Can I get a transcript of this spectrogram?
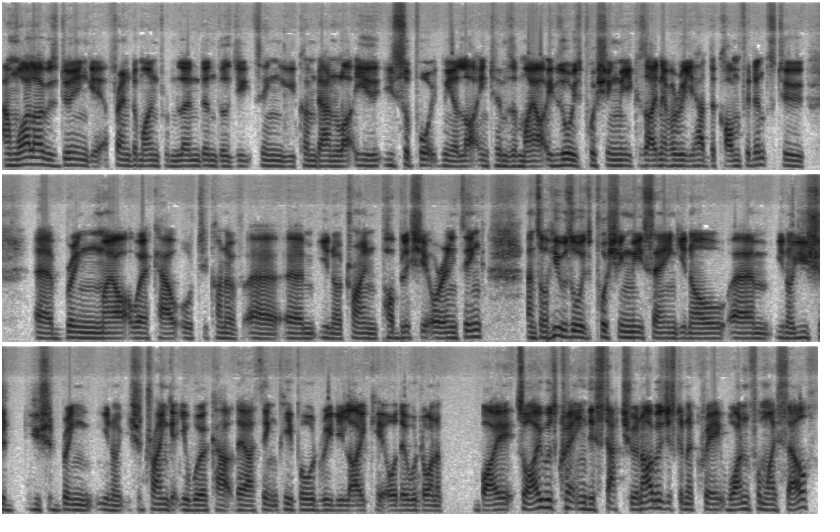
And while I was doing it, a friend of mine from London, Diljit Singh, you come down a lot. He, he supported me a lot in terms of my art. He was always pushing me because I never really had the confidence to uh, bring my artwork out or to kind of uh, um, you know try and publish it or anything. And so he was always pushing me, saying, you know, um, you know, you should you should bring, you know, you should try and get your work out there. I think people would really like it, or they would want to buy it. So I was creating this statue and I was just going to create one for myself.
